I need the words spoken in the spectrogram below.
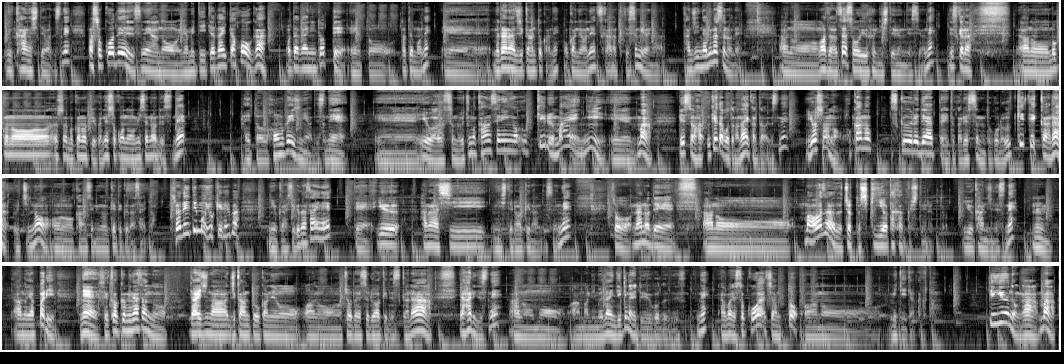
に関してはですね、まあ、そこでですね、あの、やめていただいた方が、お互いにとって、えっ、ー、と、とてもね、えー、無駄な時間とかね、お金をね、使わなくて済むような感じになりますので、あの、わざわざそういう風にしてるんですよね。ですから、あの、僕の、その僕のというかね、そこのお店のですね、えっ、ー、と、ホームページにはですね、えー、要はそのうちのカウンセリングを受ける前に、えー、まあ、レッスンを受けたことがない方はですね、よその他のスクールであったりとかレッスンのところを受けてからうちのカウンセリングを受けてくださいと。それでも良ければ入会してくださいねっていう話にしてるわけなんですよね。そう。なので、あのー、まあ、わざわざちょっと敷居を高くしてるという感じですね。うん。あの、やっぱりね、せっかく皆さんの大事な時間とお金を、あの、頂戴するわけですから、やはりですね、あの、もう、あんまり無駄にできないということでですね、やっぱりそこはちゃんと、あの、見ていただくと。っていうのが、まあ、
